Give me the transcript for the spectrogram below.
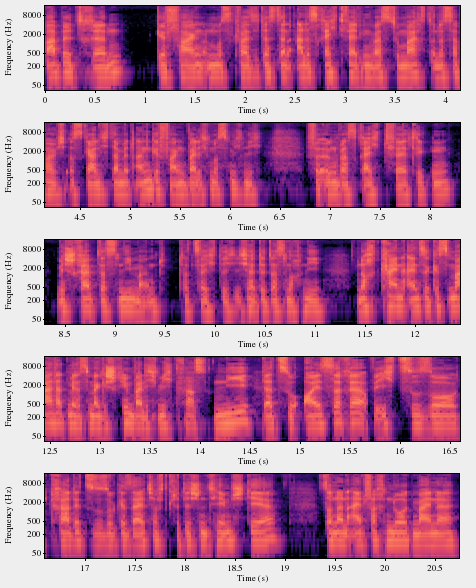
Bubble drin gefangen und musst quasi das dann alles rechtfertigen, was du machst und deshalb habe ich erst gar nicht damit angefangen, weil ich muss mich nicht für irgendwas rechtfertigen, Mir schreibt das niemand tatsächlich. Ich hatte das noch nie. Noch kein einziges Mal hat mir das mal geschrieben, weil ich mich Krass. nie dazu äußere, wie ich zu so, gerade zu so gesellschaftskritischen Themen stehe, sondern einfach nur meine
